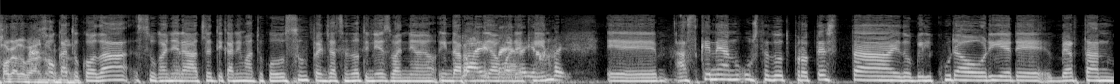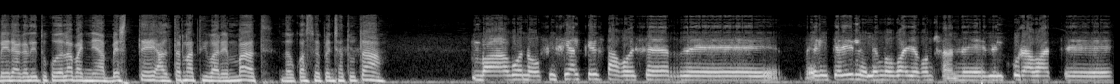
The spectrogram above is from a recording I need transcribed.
Jokatuko da, jokatuko da, zu gainera atletik animatuko duzu, pentsatzen dut inoiz baino indar Bai, handiagoarekin. bai, bai, Eh, azkenean uste dut protesta edo bilkura hori ere bertan bera geldituko dela, baina beste alternatibaren bat daukazue pentsatuta? Ba, bueno, ofizialki ez dago ezer e, egiteri, lehengo bai egon zan e, bilkura bat e,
